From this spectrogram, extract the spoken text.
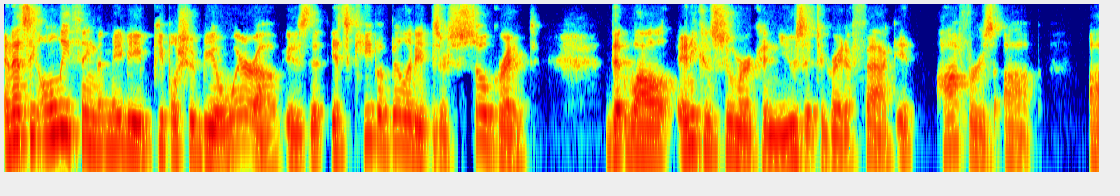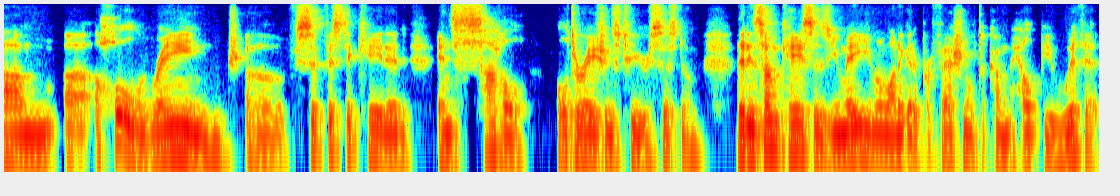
and that's the only thing that maybe people should be aware of is that its capabilities are so great that while any consumer can use it to great effect, it offers up um, a, a, whole range of sophisticated and subtle alterations to your system that in some cases you may even want to get a professional to come help you with it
